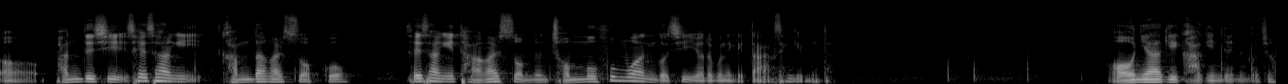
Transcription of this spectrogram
어, 반드시 세상이 감당할 수 없고 세상이 당할 수 없는 전무후무한 것이 여러분에게 딱 생깁니다. 언약이 각인되는 거죠.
